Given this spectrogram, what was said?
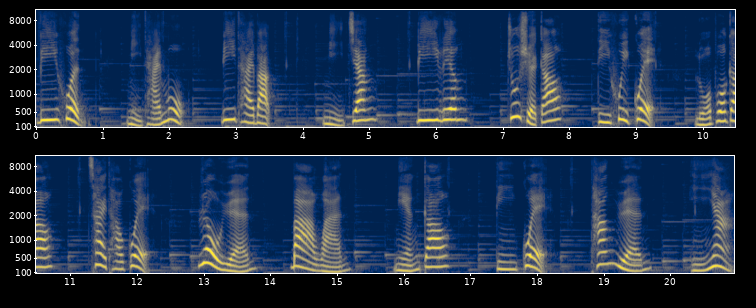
米粉、米苔目、米苔目、米浆、米奶、猪血糕、猪血粿、萝卜糕、菜头粿。肉圆、肉圆、年糕、甜粿、汤圆、一样。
